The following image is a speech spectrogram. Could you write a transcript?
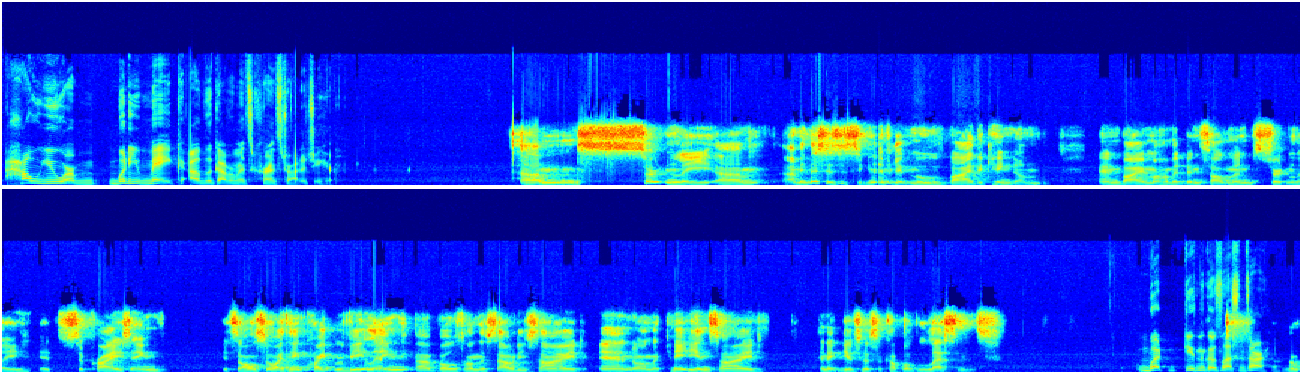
how you are, what do you make of the government's current strategy here? Um, certainly. Um, I mean, this is a significant move by the kingdom and by Mohammed bin Salman, certainly. It's surprising. It's also, I think, quite revealing, uh, both on the Saudi side and on the Canadian side, and it gives us a couple of lessons. What do you think those lessons are? Um,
